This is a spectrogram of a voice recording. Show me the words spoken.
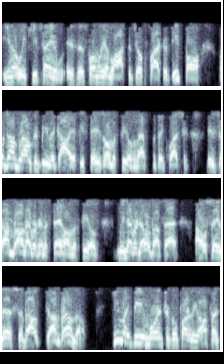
you know, we keep saying, is this when we unlock the Joe Flacco deep ball? Well, John Brown could be the guy if he stays on the field, and that's the big question. Is John Brown ever going to stay on the field? We never know about that. I will say this about John Brown, though. He might be a more integral part of the offense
